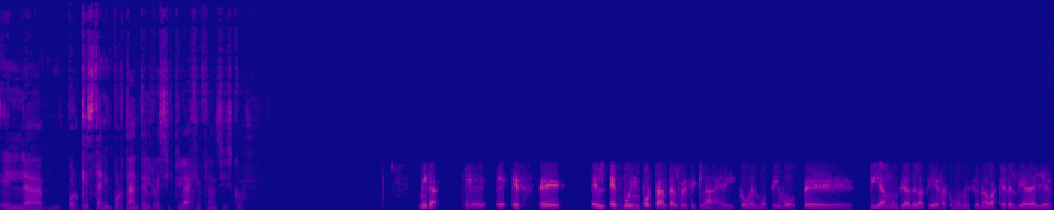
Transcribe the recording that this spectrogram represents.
el, uh, ¿Por qué es tan importante el reciclaje, Francisco? Mira, eh, eh es, eh, es muy importante el reciclaje y con el motivo de Día Mundial de la Tierra, como mencionabas que era el día de ayer,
